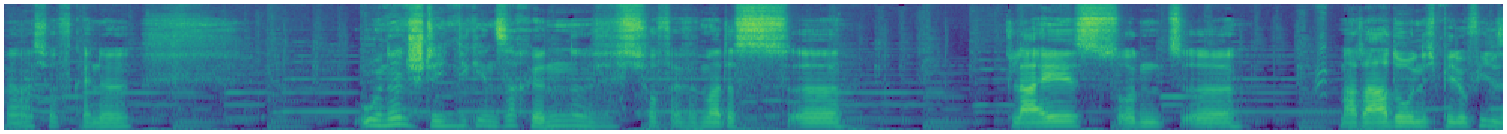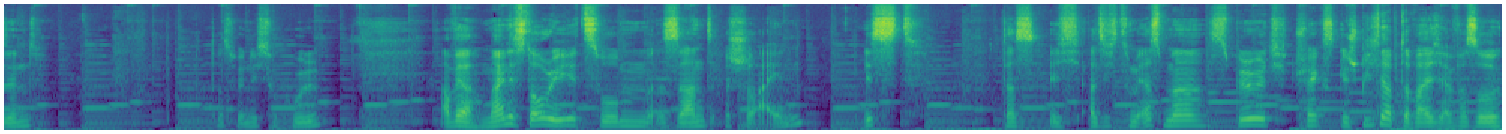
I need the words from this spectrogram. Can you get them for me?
Ja, ich hoffe keine unanständigen Sachen. Ich hoffe einfach mal, dass äh, Gleis und äh, Marado nicht pädophil sind. Das wäre nicht so cool. Aber ja, meine Story zum Sandschrein ist, dass ich, als ich zum ersten Mal Spirit Tracks gespielt habe, da war ich einfach so,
